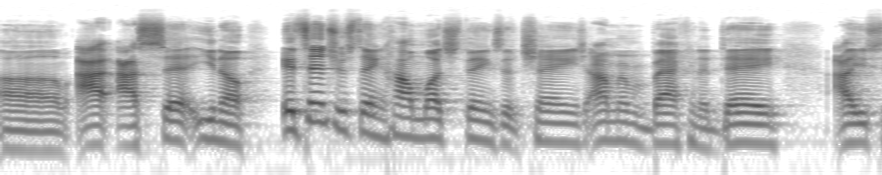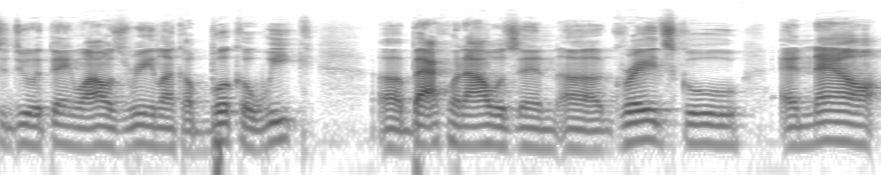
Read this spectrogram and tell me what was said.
Um, I, I said, you know, it's interesting how much things have changed. I remember back in the day, I used to do a thing where I was reading like a book a week uh, back when I was in uh, grade school. And now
